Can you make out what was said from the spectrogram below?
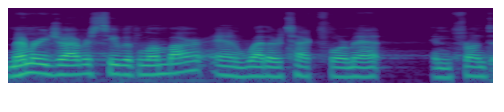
Memory driver seat with lumbar and WeatherTech floor mat in front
